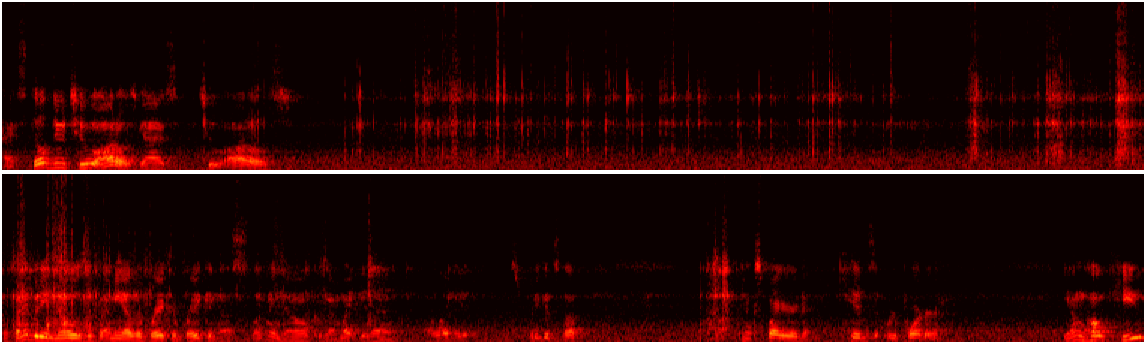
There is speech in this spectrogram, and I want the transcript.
All right, still do two autos, guys. Two autos. Knows of any other breaker breaking this, let me know because I might get in. I like it. It's pretty good stuff. An expired kids reporter. Young Ho Cute,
